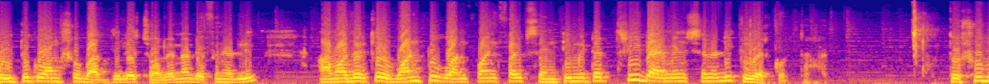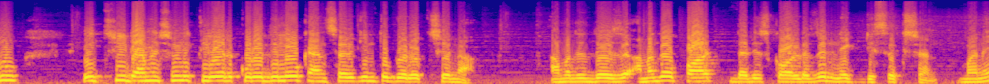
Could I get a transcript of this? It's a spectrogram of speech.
ওইটুকু অংশ বাদ দিলে চলে না ডেফিনেটলি আমাদেরকে one to one point five centimetre three dimensionally clear করতে হয়। তো শুধু এই থ্রি ডাইমেনশনালি ক্লিয়ার করে দিলেও ক্যান্সার কিন্তু বেরোচ্ছে না। আমাদের another part that is called as a neck dissection মানে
